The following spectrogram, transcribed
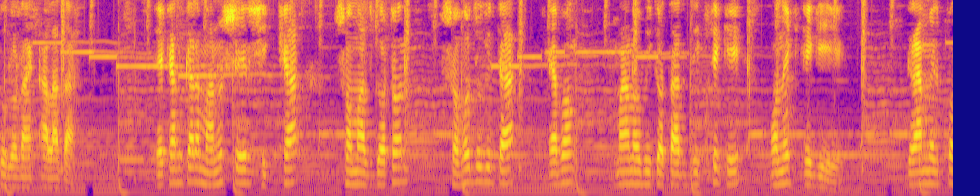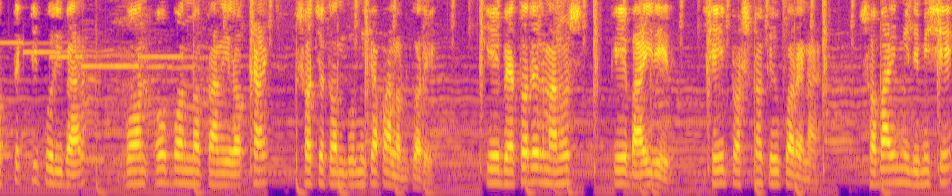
তুলনায় আলাদা। এখানকার মানুষের শিক্ষা, সমাজ গঠন, সহযোগিতা এবং মানবিকতার দিক থেকে অনেক এগিয়ে। গ্রামের প্রত্যেকটি পরিবার বন ও বন্য প্রাণী রক্ষায় সচেতন ভূমিকা পালন করে। কে ভেতরের মানুষ, কে বাইরের, সেই প্রশ্ন কেউ করে না। সবাই মিলেমিশে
